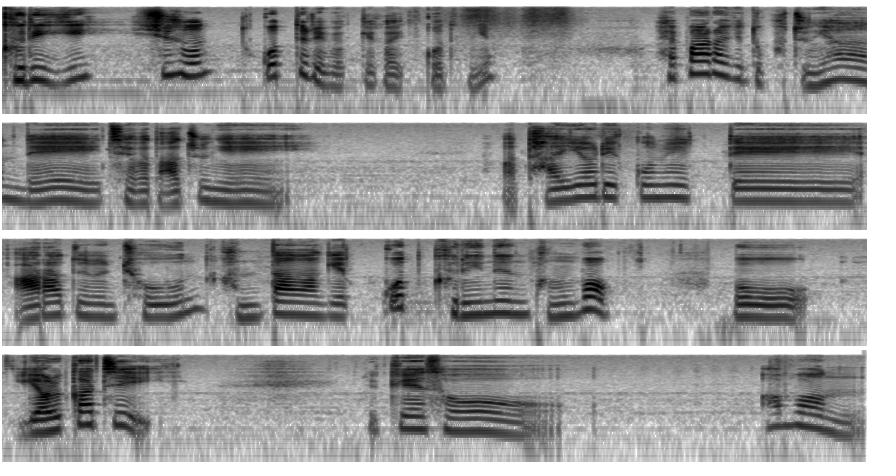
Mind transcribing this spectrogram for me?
그리기 쉬운 꽃들이 몇 개가 있거든요. 해바라기도 그 중에 하나인데 제가 나중에 다이어리 꾸밀 때 알아두면 좋은 간단하게 꽃 그리는 방법 뭐 10가지 이렇게 해서 한번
